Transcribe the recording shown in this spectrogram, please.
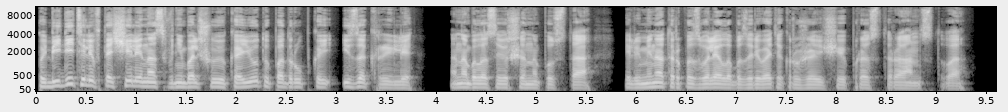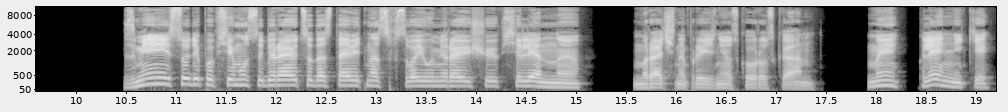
Победители втащили нас в небольшую каюту под рубкой и закрыли. Она была совершенно пуста — Иллюминатор позволял обозревать окружающее пространство. «Змеи, судя по всему, собираются доставить нас в свою умирающую вселенную», — мрачно произнес Корускан. «Мы — пленники».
